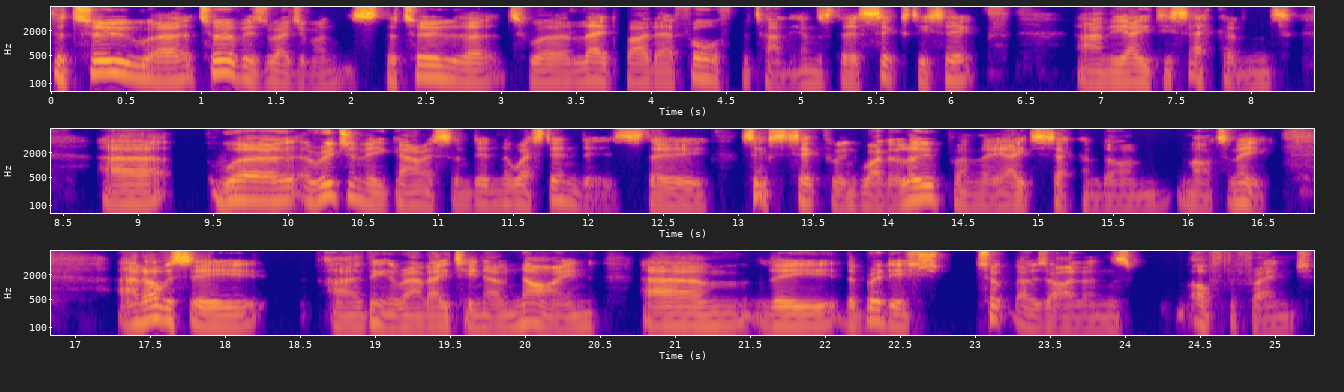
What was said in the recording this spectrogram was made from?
the two uh, two of his regiments, the two that were led by their fourth battalions, the 66th and the 82nd, uh, were originally garrisoned in the West Indies, the 66th were in Guadeloupe and the 82nd on Martinique. And obviously, I think around 1809, um, the the British took those islands off the French,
